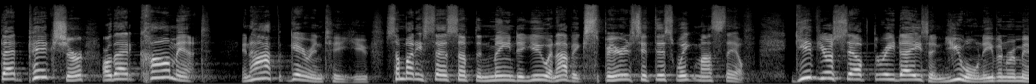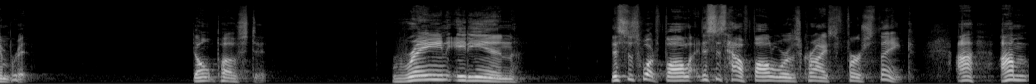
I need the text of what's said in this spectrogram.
that picture or that comment. And I guarantee you, somebody says something mean to you, and I've experienced it this week myself. Give yourself three days and you won't even remember it. Don't post it. Rein it in. This is what follow, this is how followers of Christ first think. I, I'm,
